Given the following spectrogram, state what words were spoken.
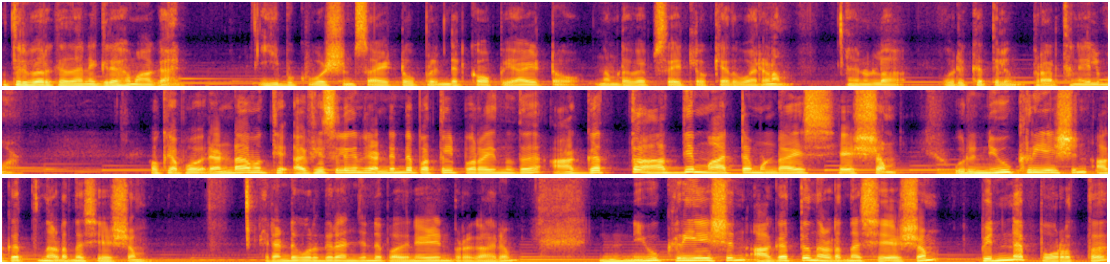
ഒത്തിരി പേർക്ക് അത് അനുഗ്രഹമാകാൻ. ഇ ബുക്ക് വേർഷൻസ് ആയിട്ടോ പ്രിന്റഡ് കോപ്പി ആയിട്ടോ നമ്മുടെ വെബ്സൈറ്റിലൊക്കെ അത് വരണം. അതിനുള്ള ഒരുക്കത്തിലും പ്രാർത്ഥനയിലുമാണ്. ഓക്കെ അപ്പോൾ രണ്ടാമത്തെ അഫീസലിംഗ് രണ്ടിന്റെ പത്തിൽ പറയുന്നത് അകത്ത് ആദ്യം മാറ്റമുണ്ടായ ശേഷം ഒരു ന്യൂ ക്രിയേഷൻ അകത്ത് നടന്ന ശേഷം. രണ്ട് കുറഞ്ഞ അഞ്ചിന്റെ പതിനേഴിന് പ്രകാരം ന്യൂ ക്രിയേഷൻ അകത്ത് നടന്ന ശേഷം പിന്നെ പുറത്ത്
